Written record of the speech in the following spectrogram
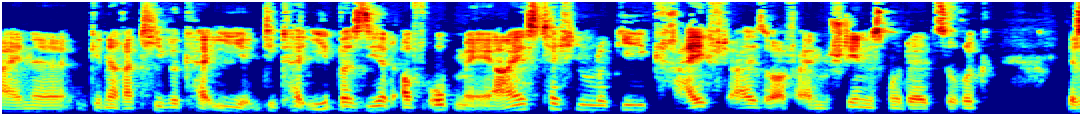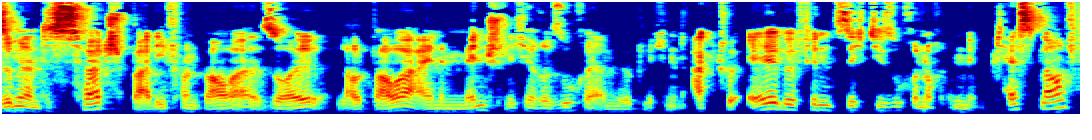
eine generative KI. Die KI basiert auf OpenAIs Technologie, greift also auf ein bestehendes Modell zurück. Der sogenannte Search Buddy von Bauer soll laut Bauer eine menschlichere Suche ermöglichen. Aktuell befindet sich die Suche noch in dem Testlauf.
